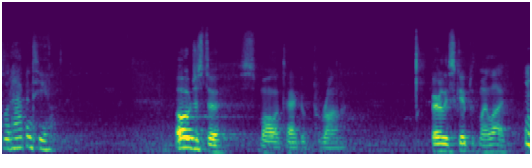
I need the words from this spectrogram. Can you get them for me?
What happened to you? Oh, just a small attack of piranha. Barely escaped with my life. Hmm.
